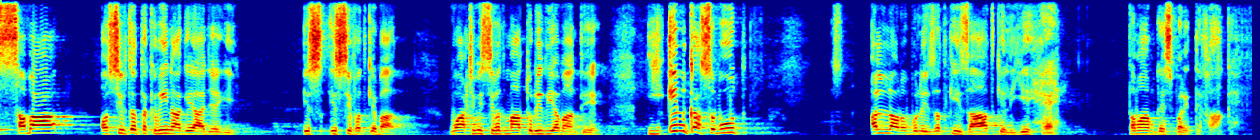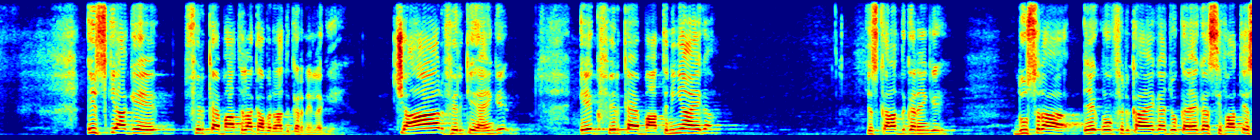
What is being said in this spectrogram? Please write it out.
صبا اور صفت تکوین آگے آ جائے گی اس اس صفت کے بعد۔ وہ آٹھویں صفت ماتوریدیا مانتے ہیں۔ ان کا ثبوت اللہ رب العزت کی ذات کے لیے ہے۔ تمام کا اس پر اتفاق ہے۔ اس کے آگے فرقہ باطلہ کا رد کرنے لگے۔ چار فرقے آئیں گے۔ ایک فرقہ باطنیہ آئے گا، جس کا رد کریں گے۔ دوسرا ایک وہ فرقہ آئے گا جو کہے گا صفات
